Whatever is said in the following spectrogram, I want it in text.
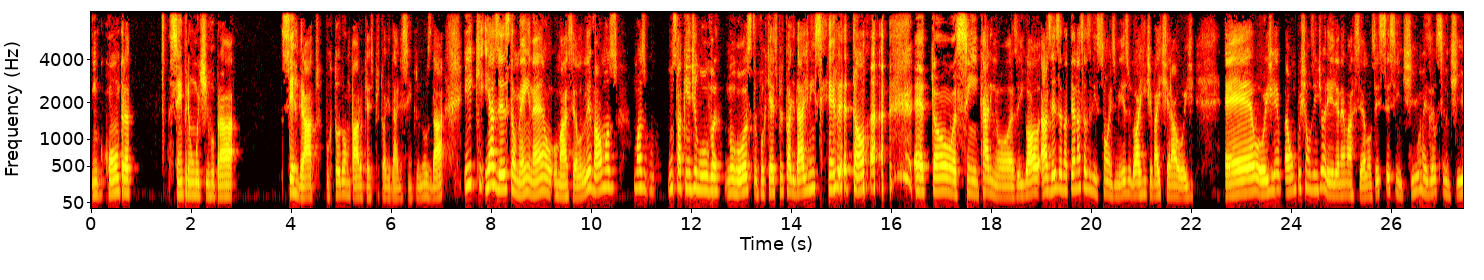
encontra sempre um motivo para ser grato por todo o amparo que a espiritualidade sempre nos dá e que e às vezes também, né, o Marcelo levar umas, umas uns tapinhas de luva no rosto, porque a espiritualidade nem sempre é tão é tão assim carinhosa, igual às vezes até nessas lições mesmo, igual a gente vai tirar hoje. É, hoje é um puxãozinho de orelha, né, Marcelo? Não sei se você sentiu, mas eu senti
